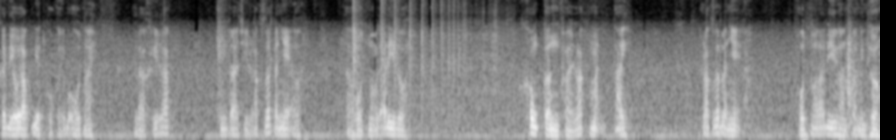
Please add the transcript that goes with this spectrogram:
Cái điều đặc biệt của cái bộ hột này là khi lắc, chúng ta chỉ lắc rất là nhẹ rồi là hột nó đã đi rồi không cần phải lắc mạnh tay. Lắc rất là nhẹ. Hột nó đã đi hoàn toàn bình thường.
